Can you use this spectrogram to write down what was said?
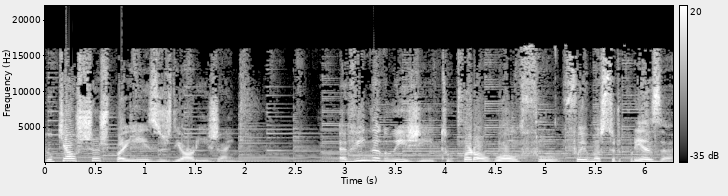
do que aos seus países de origem. A vinda do Egito para o Golfo foi uma surpresa?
